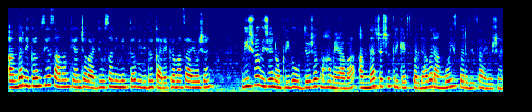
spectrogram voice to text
आमदार विक्रमसिंह सावंत यांच्या वाढदिवसानिमित्त विविध कार्यक्रमाचं आयोजन विश्व विजय नोकरी व उद्योजक महामेळावा आमदार चषक क्रिकेट स्पर्धा व रांगोळी स्पर्धेचं आयोजन.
